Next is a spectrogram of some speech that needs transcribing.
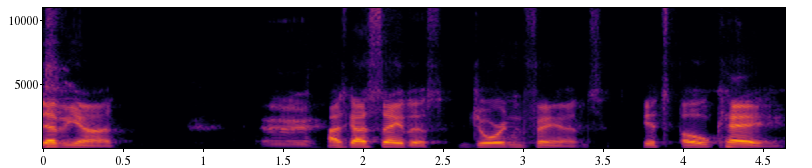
Devion, Uh, I just gotta say this, Jordan fans, it's okay.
